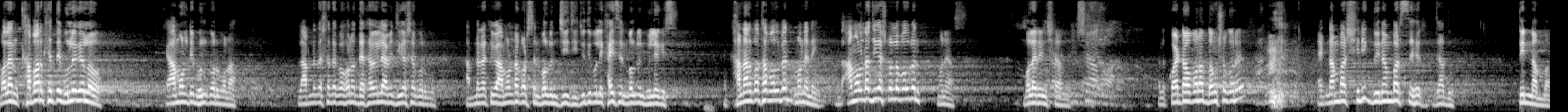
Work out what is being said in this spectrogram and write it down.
বলেন খাবার খেতে ভুলে গেল এই আমলটি ভুল করব না। আপনাদের সাথে কখনো দেখা হইলে আমি জিজ্ঞাসা করব। আপনারা কি আমলটা করছেন বলবেন জি জি যদি বলি খাইছেন বলবেন ভুলে গেছি। খানার কথা বলবেন মনে নেই। আমলটা জিজ্ঞেস করলে বলবেন মনে আছে। বলেন ইনশাআল্লাহ। তাহলে কয়টা অপরাধ ধ্বংস করে? এক নাম্বার শিরিক দুই নাম্বার সেহের জাদু। তিন নাম্বার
